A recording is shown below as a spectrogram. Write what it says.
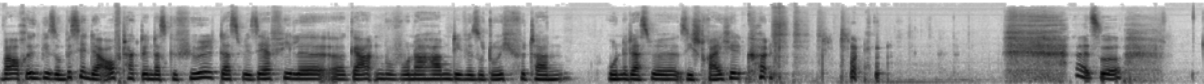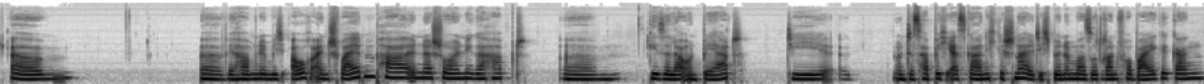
War auch irgendwie so ein bisschen der Auftakt in das Gefühl, dass wir sehr viele äh, Gartenbewohner haben, die wir so durchfüttern, ohne dass wir sie streicheln können. also, ähm, äh, wir haben nämlich auch ein Schwalbenpaar in der Scheune gehabt, ähm, Gisela und Bert, die und das habe ich erst gar nicht geschnallt. Ich bin immer so dran vorbeigegangen.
